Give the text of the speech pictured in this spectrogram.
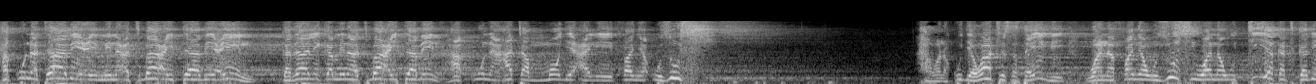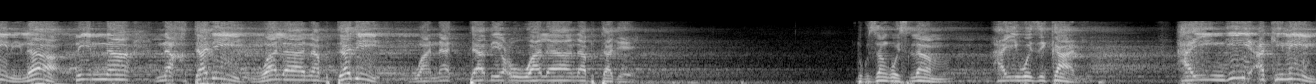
hakuna tabi'i min atba'i tabi'in. Kadhalika min atba'i tabi'in hakuna hata mmoja aliyefanya uzushi. Wanakuja watu sasa hivi wanafanya uzushi wanautia katika dini. La inna nahtadi wala nabtadi wanatabiu wala nabtadi. Ndugu zangu waislamu haiwezekani haiingii akilini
